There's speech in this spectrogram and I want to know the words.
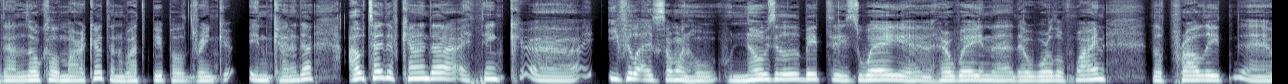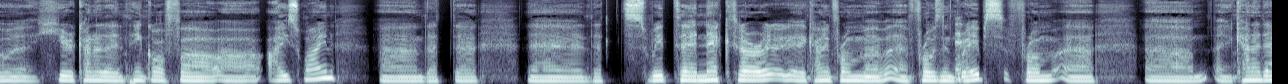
the local market and what people drink in Canada. Outside of Canada, I think uh, if you like someone who, who knows a little bit his way, uh, her way in the, the, world of wine, they'll probably uh, hear Canada and think of uh, uh, ice wine. Uh, that that sweet nectar coming from frozen grapes from um, Canada,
